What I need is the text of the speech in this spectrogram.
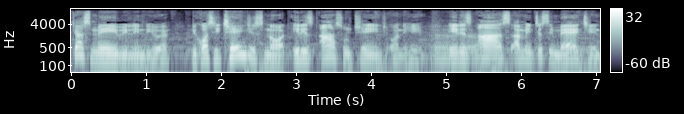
just maybe, Lindy, because he changes not. It is us who change on him. It is us. I mean, just imagine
